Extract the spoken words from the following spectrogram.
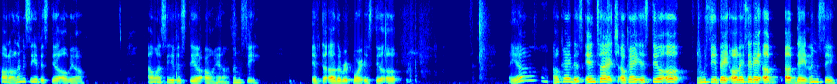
Hold on, let me see if it's still over here. I want to see if it's still on here. Let me see if the other report is still up. Yeah, okay, this in touch. Okay, it's still up. Let me see if they oh they say they up update. Let me see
